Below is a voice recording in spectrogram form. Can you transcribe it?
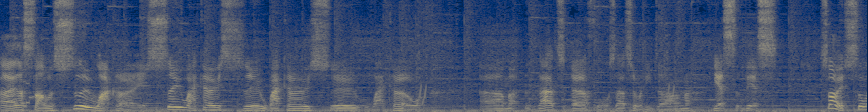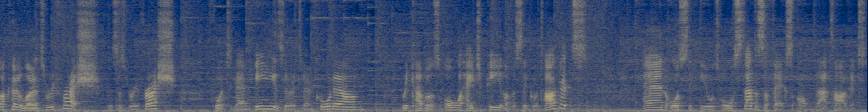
Uh, let's start with Suwako. Suwako, Suwako, Suwako. Um, that's Earth Force, that's already done. Yes, this. So, Suwako learns Refresh. This is Refresh. 14 MP, 0 turn cooldown, recovers all HP of a single target, and also heals all status effects on that target.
